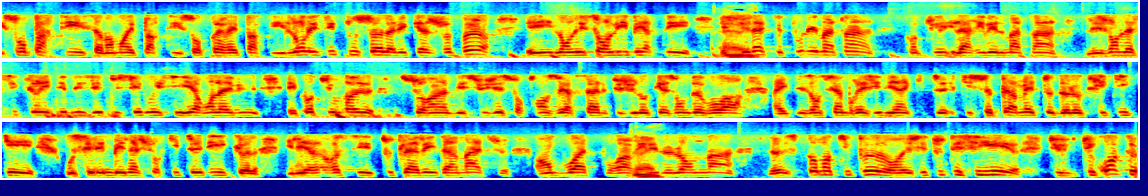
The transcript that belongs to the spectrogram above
ils sont partis. Sa maman est partie, son frère est parti. Ils l'ont laissé tout seul avec un chauffeur et ils l'ont laissé en liberté. Et Ah c'est là que tous les matins, quand tu, il arrivait le matin, les gens de la sécurité disaient, tu sais, Louis, hier on l'a vu. Et quand tu vas euh, sur un des sujets sur transversal que j'ai eu l'occasion de voir avec des anciens brésiliens qui, te- qui se permettent de le critiquer, ou c'est Benachour qui te dit qu'il est resté toute la veille d'un match en boîte pour arriver Ouais. le lendemain. Le- comment tu peux J'ai tout essayé. Tu, tu crois que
